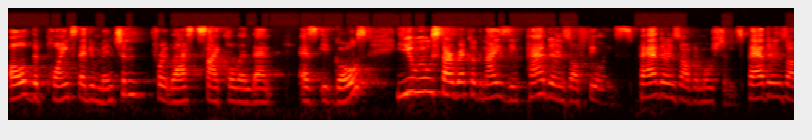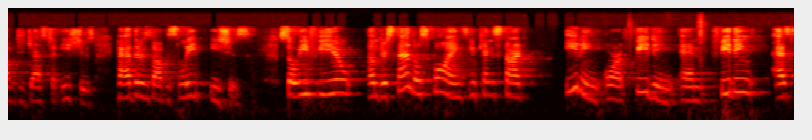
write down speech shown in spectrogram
all the points that you mentioned for last cycle and then as it goes, you will start recognizing patterns of feelings, patterns of emotions, patterns of digestion issues, patterns of sleep issues. So if you understand those points, you can start eating or feeding and feeding as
